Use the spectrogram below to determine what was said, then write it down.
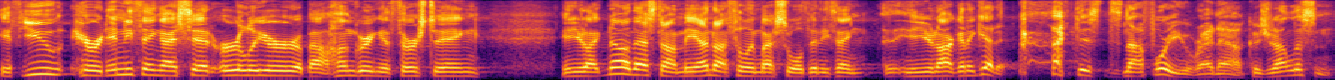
If you heard anything I said earlier about hungering and thirsting, and you're like, no, that's not me, I'm not filling my soul with anything, you're not going to get it. it's not for you right now because you're not listening.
